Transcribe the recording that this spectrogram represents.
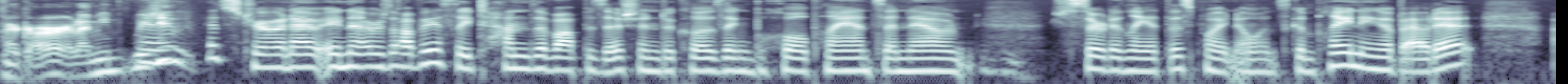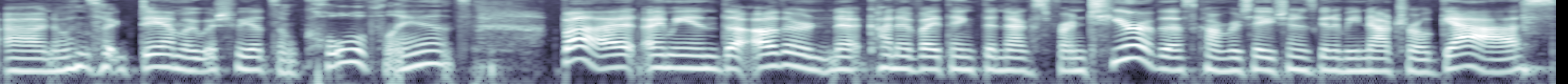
regard I mean we Yeah, didn't it's true, and, I, and there was obviously tons of opposition to closing coal plants, and now certainly at this point, no one's complaining about it. Uh, no one's like, "Damn, I wish we had some coal plants." But I mean, the other ne- kind of, I think, the next frontier of this conversation is going to be natural gas,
